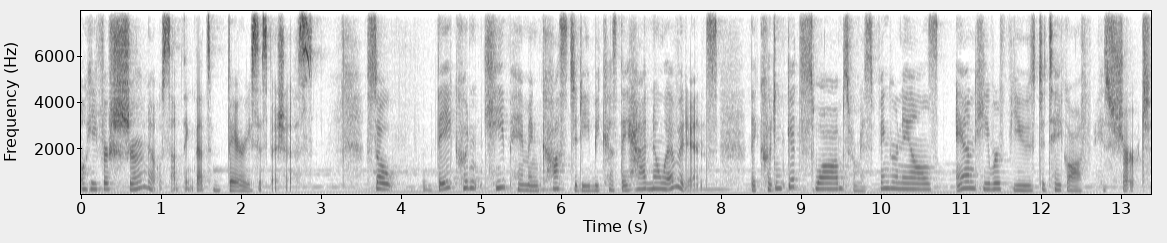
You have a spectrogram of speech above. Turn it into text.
oh, he for sure knows something. That's very suspicious. So they couldn't keep him in custody because they had no evidence. They couldn't get swabs from his fingernails, and he refused to take off his shirt.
